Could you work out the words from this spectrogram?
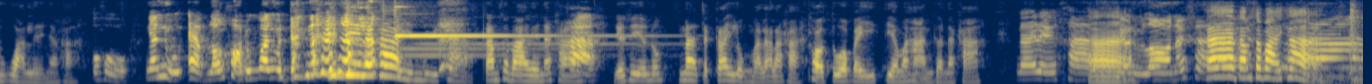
ทุกวันเลยนะคะ โอ้โห งั้นหนูแอบร้องขอทุกวันเหมือนกันนะ ยินดีเลยค่ะ ยินดีค่ะ ตามสบายเลยนะคะ ค่ะ เดี๋ยว CEO นบน่าจะใกล้ลงมาแล้วล่ะค่ะ ขอตัวไปเตรียมอาหารก่อนนะคะ ได้เลยค่ะ ค่ะ เดี๋ยวหนูรอนะคะ ค่ะ ตามสบายค่ะโอ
